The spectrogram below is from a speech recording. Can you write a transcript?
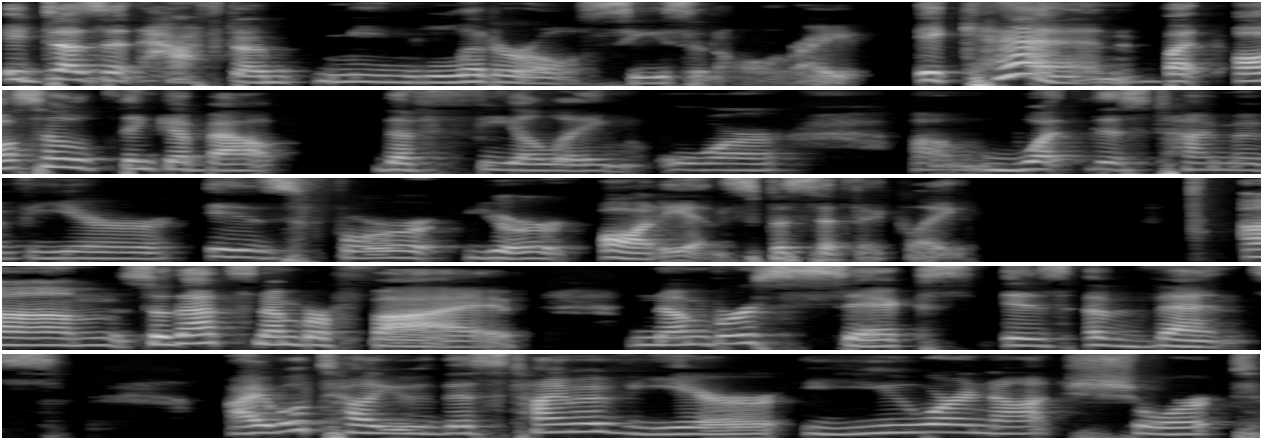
It doesn't have to mean literal seasonal, right? It can, but also think about the feeling or um, what this time of year is for your audience specifically. Um, so that's number five. Number six is events. I will tell you this time of year, you are not short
